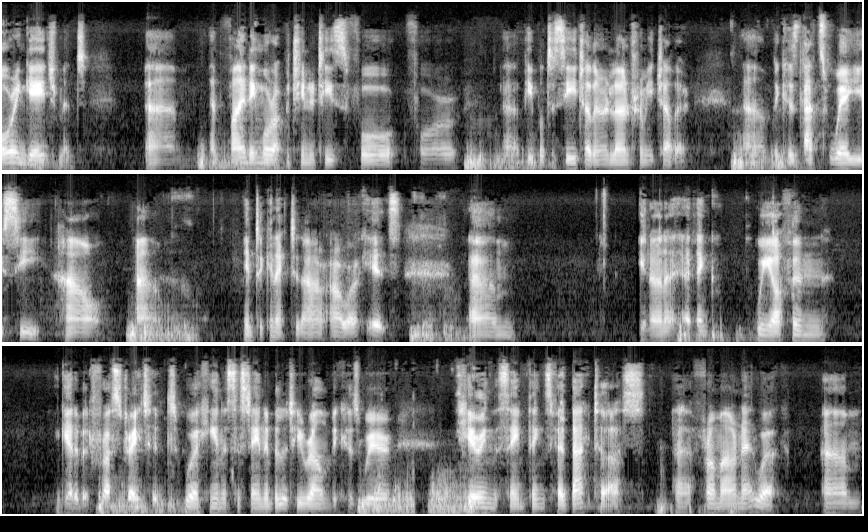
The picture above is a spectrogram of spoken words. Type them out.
more engagement, um, and finding more opportunities for, for uh, people to see each other and learn from each other. Um, because that's where you see how um, interconnected our, our work is. Um, you know, and I, I think we often get a bit frustrated working in a sustainability realm because we're hearing the same things fed back to us uh, from our network. Um,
